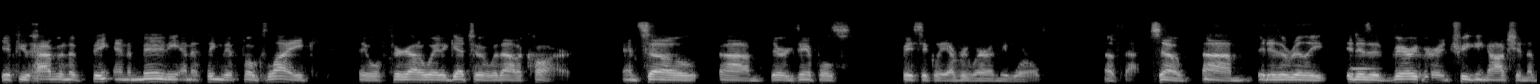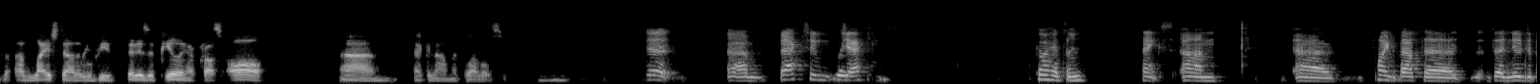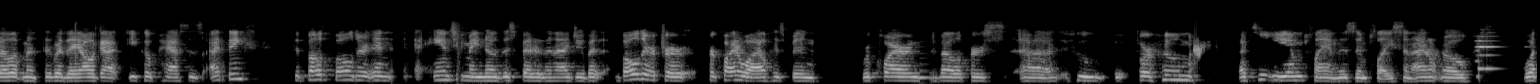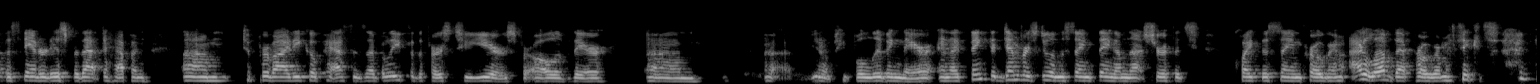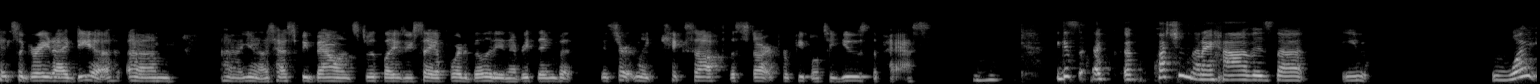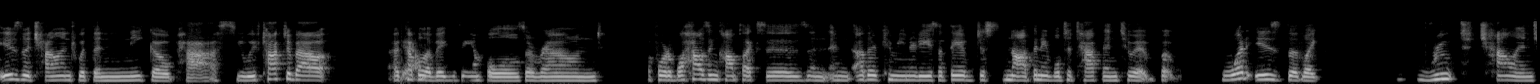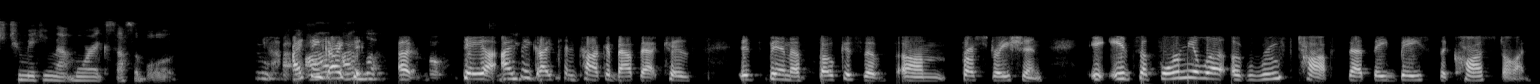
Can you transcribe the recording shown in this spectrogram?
If you have an, an amenity and a thing that folks like, they will figure out a way to get to it without a car. And so um, there are examples basically everywhere in the world of that. So um, it is a really, it is a very, very intriguing option of, of lifestyle that will be, that is appealing across all um, economic levels. The, um, back to Wait. Jackie's, Go ahead, Lynn. thanks, um, uh, point about the, the new development where they all got eco passes. I think that both Boulder and Angie may know this better than I do, but Boulder for, for quite a while has been requiring developers, uh, who, for whom a TDM plan is in place, and I don't know what the standard is for that to happen, um, to provide eco passes, I believe, for the first two years for all of their, um, uh, you know, people living there. And I think that Denver's doing the same thing. I'm not sure if it's quite the same program. I love that program. I think it's it's a great idea. Um, uh, you know, it has to be balanced with, like you say, affordability and everything, but it certainly kicks off the start for people to use the pass. Mhm. I guess a, a question that I have is that, you know, what is the challenge with the Nico Pass? You know, we've talked about a Yeah. couple of examples around affordable housing complexes and, and other communities that they have just not been able to tap into it. But what is the like root challenge to making that more accessible? I think I can- lo- Uh, Dea, I think I can talk about that because it's been a focus of um, frustration. It's a formula of rooftops that they base the cost on.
